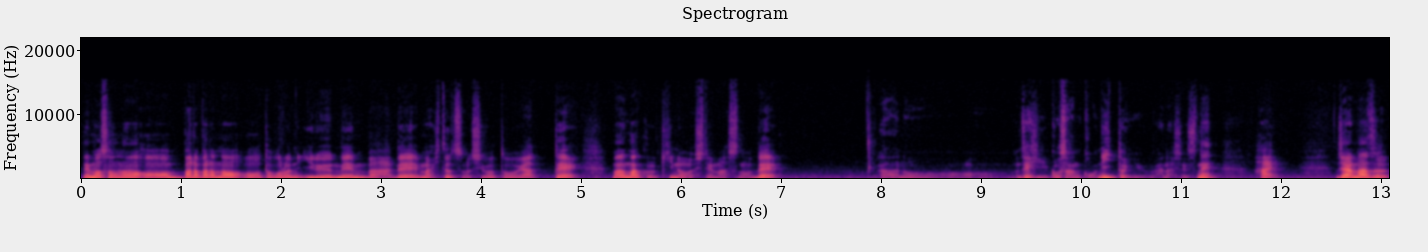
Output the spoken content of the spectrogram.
でもそのバラバラのところにいるメンバーで、まあ、一つの仕事をやって、まあ、うまく機能してますので、あのぜひご参考にという話ですね。はいじゃあまず、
